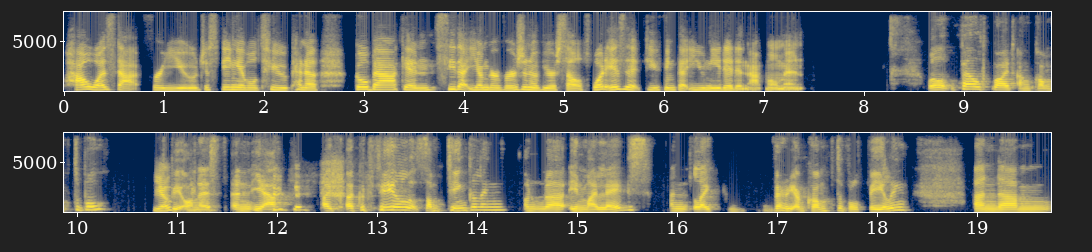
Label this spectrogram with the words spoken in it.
how was that for you? Just being able to kind of go back and see that younger version of yourself. What is it do you think that you needed in that moment? Well, it felt quite uncomfortable yep. to be honest. And yeah, I, I could feel some tingling on uh, in my legs and like very uncomfortable feeling. And um,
